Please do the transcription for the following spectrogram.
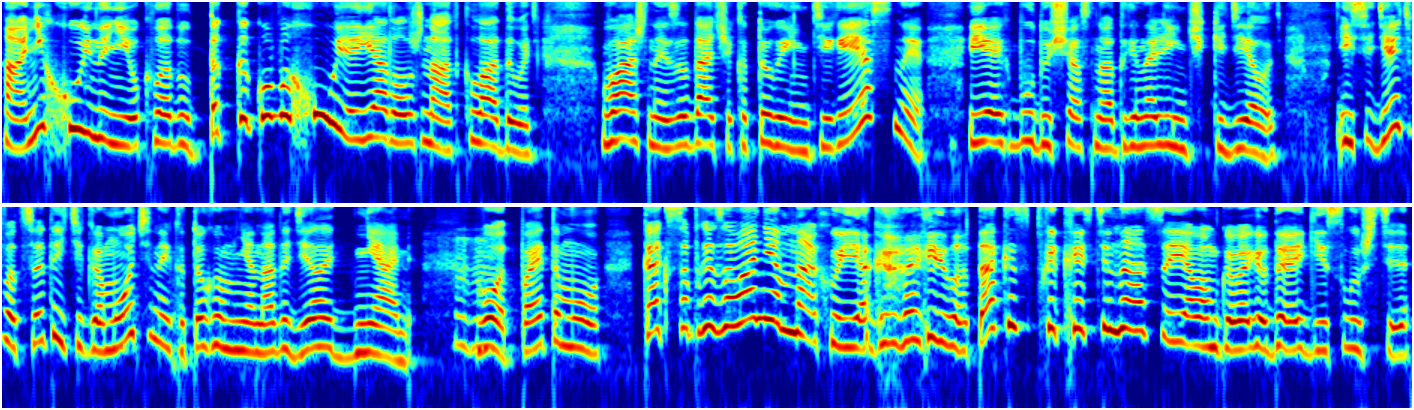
а они хуй на нее кладут. Так какого хуя я должна откладывать важные задачи, которые интересны, и я их буду сейчас на адреналинчике делать, и сидеть вот с этой тягомотиной, которую мне надо делать днями. Вот, поэтому как с образованием нахуй я говорила, так и с прокрастинацией я вам говорю, дорогие слушатели.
